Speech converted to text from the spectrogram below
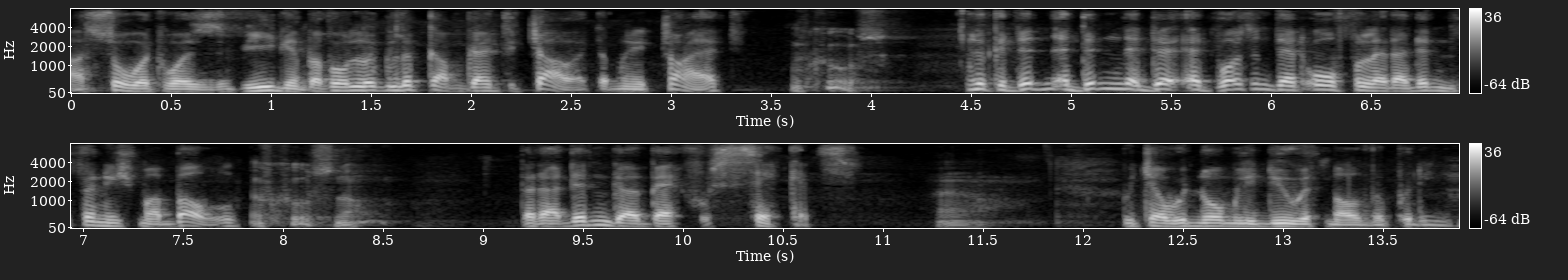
I saw it was vegan, but I thought, look, look, I'm going to try it. I'm going to try it. Of course. Look, it didn't, it didn't, it, wasn't that awful that I didn't finish my bowl. Of course not. But I didn't go back for seconds, oh. which I would normally do with Malva pudding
